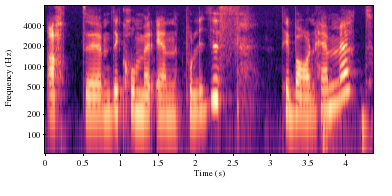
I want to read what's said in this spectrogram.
att ehm, det kommer en polis till barnhemmet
